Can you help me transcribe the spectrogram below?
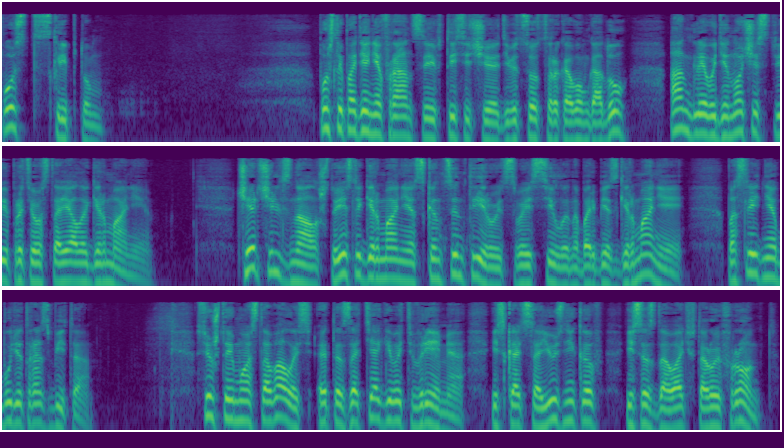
Постскриптум. После падения Франции в 1940 году Англия в одиночестве противостояла Германии. Черчилль знал, что если Германия сконцентрирует свои силы на борьбе с Германией, последняя будет разбита. Все, что ему оставалось, это затягивать время, искать союзников и создавать второй фронт.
